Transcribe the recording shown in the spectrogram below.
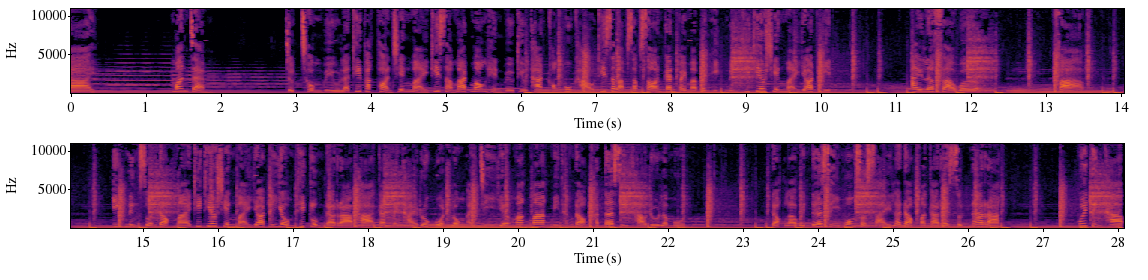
ได้ ม่อนแจ่ม จุดชมวิวและที่พักผ่อนเชียงใหม่ที่สามารถมองเห็นวิวทิวทัศน์ของภูเขาที่สลับซับซ้อนกันไปมาเป็นอีกหนึ่งที่เที่ยวเชียงใหม่ยอดฮิต I Love Flower Farm อีกหนึ่งสวนดอกไม้ที่เที่ยวเชียงใหม่ยอดนิยมที่กลุ่มดาราพากันไปถ่ายรูปอวดลงไอจีเยอะมากๆ มีทั้งดอกคัตเตอร์สีขาวดูละมุน ดอกลาเวนเดอร์สีม่วงสดใส และดอกมาการเรสสุดน่ารักห้วยตึงเท่า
